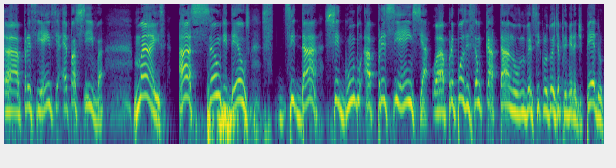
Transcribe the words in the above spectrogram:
a presciência é passiva. Mas a ação de Deus se dá segundo a presciência. A preposição catá no, no versículo 2 de 1 de Pedro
